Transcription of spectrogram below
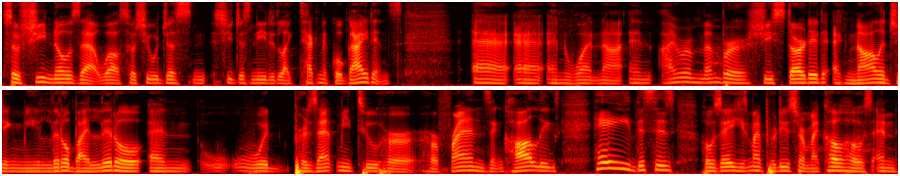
so she knows that well. So she would just she just needed like technical guidance and, and, and whatnot. And I remember she started acknowledging me little by little and would present me to her her friends and colleagues. Hey, this is Jose. He's my producer, my co-host, and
